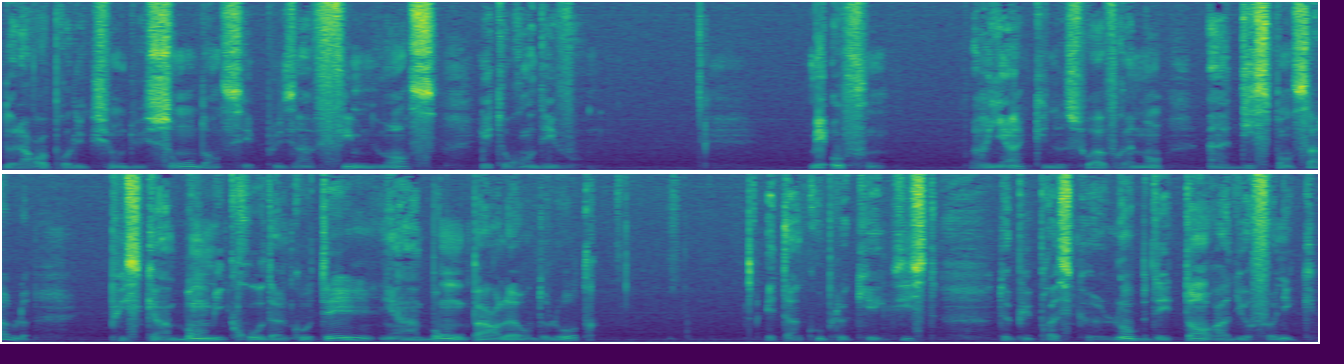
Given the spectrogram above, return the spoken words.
de la reproduction du son dans ses plus infimes nuances est au rendez-vous. Mais au fond, rien qui ne soit vraiment indispensable, puisqu'un bon micro d'un côté et un bon parleur de l'autre est un couple qui existe depuis presque l'aube des temps radiophoniques.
